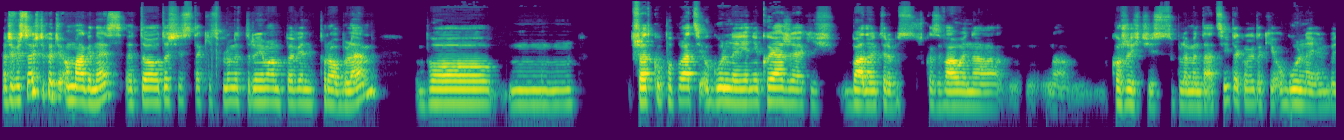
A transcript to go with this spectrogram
Znaczy wiesz co, jeśli chodzi o magnez, to też jest taki suplement, który ja mam pewien problem, bo... Mm, w przypadku populacji ogólnej ja nie kojarzę jakichś badań, które by wskazywały na, na korzyści z suplementacji, takiej, takiej ogólnej, jakby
